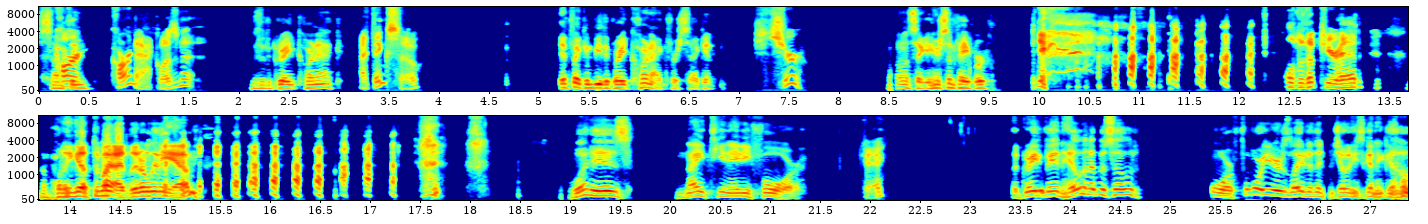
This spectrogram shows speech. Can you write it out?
something. Car- Karnak, wasn't it? Is it the great Cornac? I think so. If I can be the great Cornac for a second. Sure. Hold on a second. Here's some paper. Hold it up to your head. I'm holding it up to my. I literally am. what is 1984. Okay. A Great Van Halen episode, or four years later than Jody's going to go.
